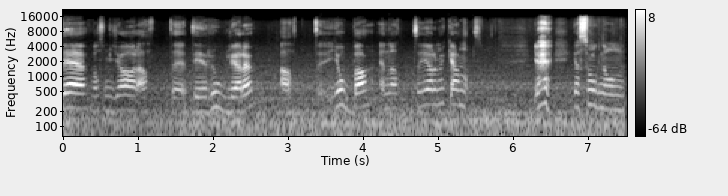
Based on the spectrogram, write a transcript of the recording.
Det är vad som gör att eh, det är roligare att jobba än att göra mycket annat. Jag, jag såg någon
